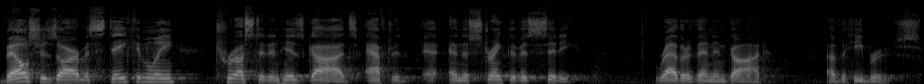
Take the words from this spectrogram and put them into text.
Belshazzar mistakenly trusted in his gods after and the strength of his city rather than in God of the Hebrews.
